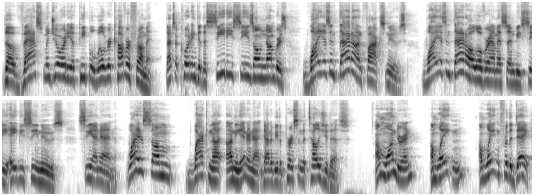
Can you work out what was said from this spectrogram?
the vast majority of people will recover from it. That's according to the CDC's own numbers. Why isn't that on Fox News? Why isn't that all over MSNBC, ABC News, CNN? Why is some whacknut on the internet got to be the person that tells you this? I'm wondering. I'm waiting. I'm waiting for the day.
